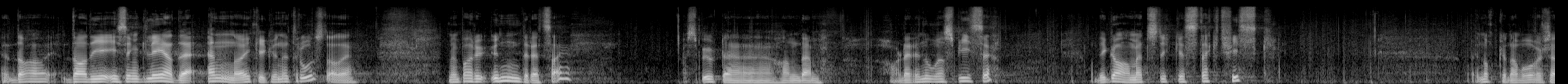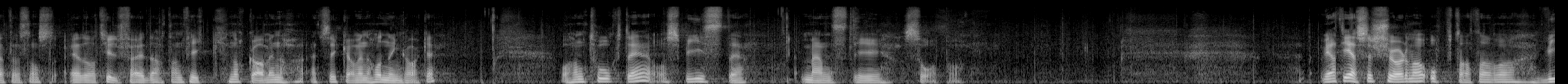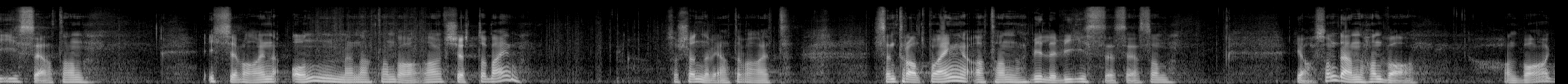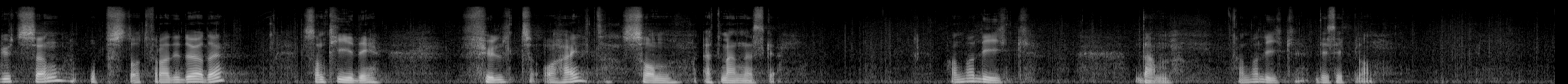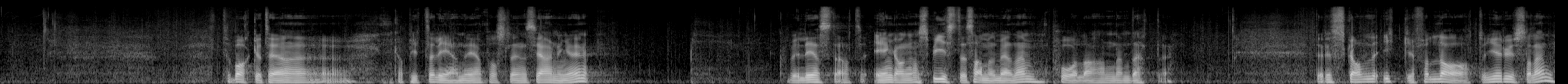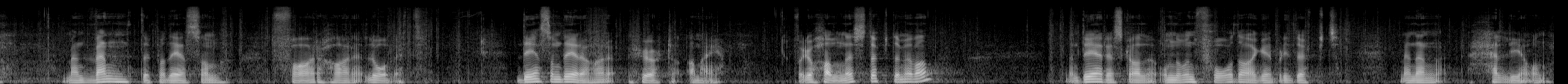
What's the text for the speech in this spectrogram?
Da, da de i sin glede ennå ikke kunne tro, står det, men bare undret seg, spurte han dem har dere noe å spise. Og De ga ham et stykke stekt fisk. Noen av oversettelsene er da tilføyd at han fikk en, et stykke av en honningkake. Og han tok det og spiste mens de så på. Ved at Jesus sjøl var opptatt av å vise at han ikke var en ånd, men at han var av kjøtt og bein, så skjønner vi at det var et sentralt poeng at han ville vise seg som, ja, som den han var. Han var Guds sønn, oppstått fra de døde, samtidig fullt og helt som et menneske. Han var lik dem. Han var lik disiplene. Tilbake til eh, kapittel 1 i apostlenes gjerninger. Vi leste at en gang han spiste sammen med dem, påla han dem dette. Dere skal ikke forlate Jerusalem, men vente på det som Far har lovet. Det som dere har hørt av meg. For Johannes døpte med vann, men dere skal om noen få dager bli døpt med Den hellige ånd.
